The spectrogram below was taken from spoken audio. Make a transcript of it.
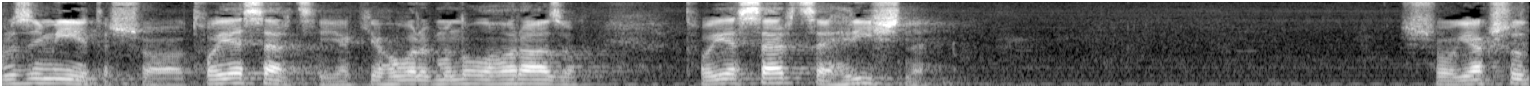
розумієте, що твоє серце, як я говорив минулого разу, твоє серце грішне. Що якщо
